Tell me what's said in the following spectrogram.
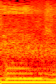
change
